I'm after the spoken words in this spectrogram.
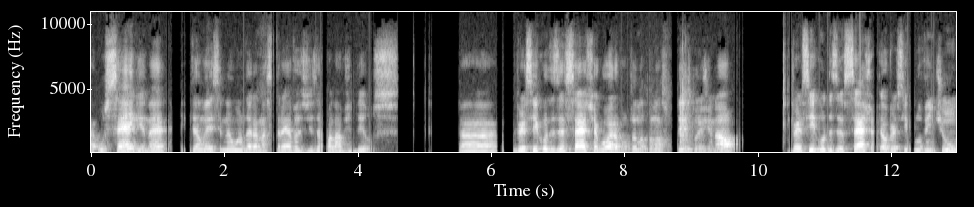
ah, o segue, né? Então esse não andará nas trevas, diz a palavra de Deus. Ah, versículo 17 agora, voltando para o nosso texto original. Versículo 17 até o versículo 21,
